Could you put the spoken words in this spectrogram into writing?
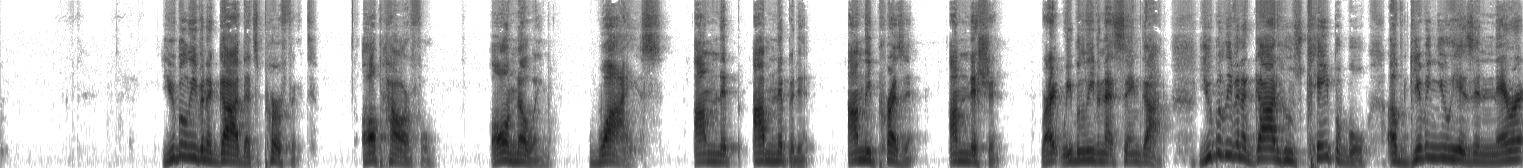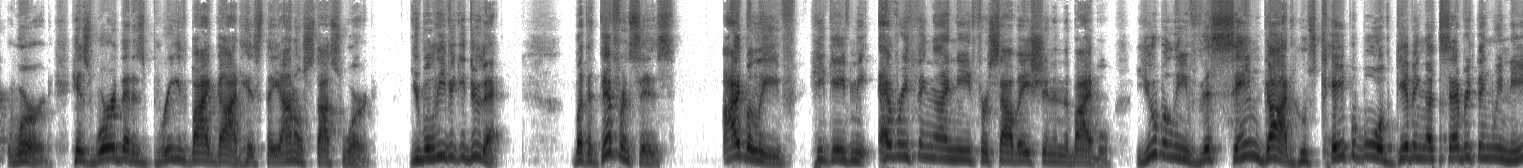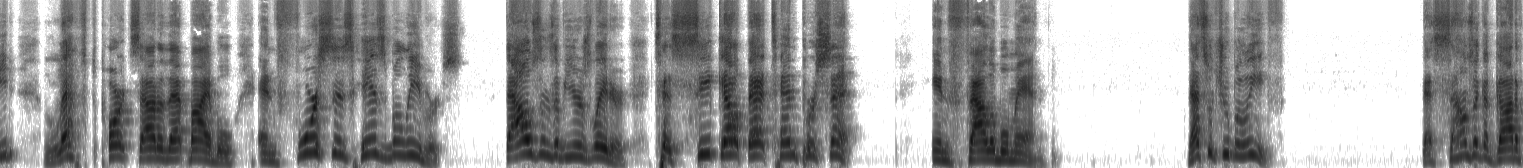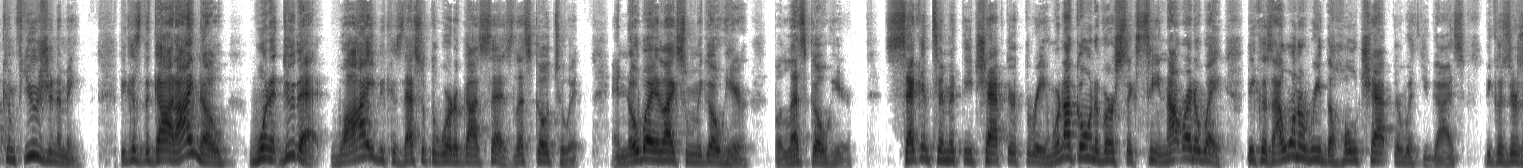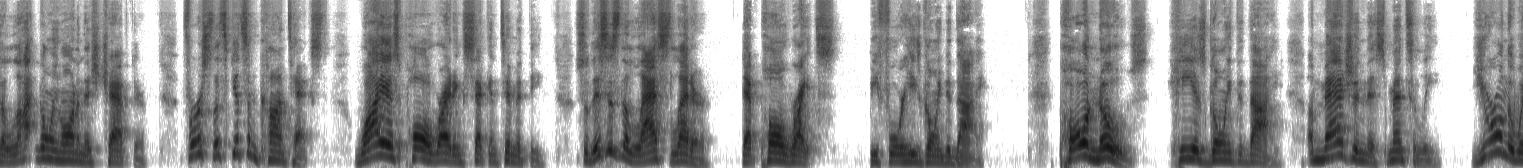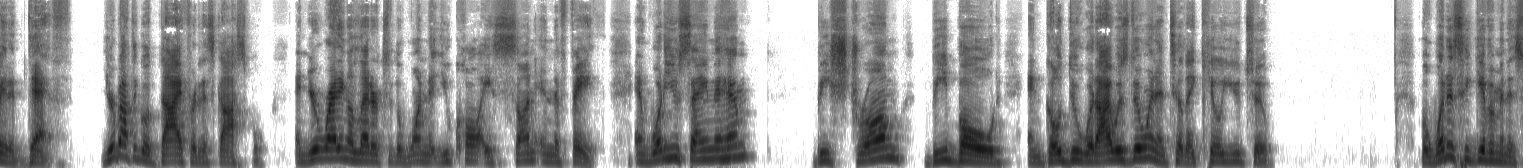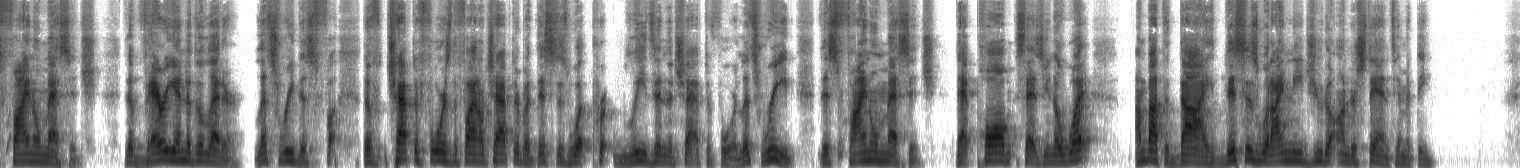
You believe in a God that's perfect, all powerful, all knowing, wise, omnip- omnipotent, omnipresent, omniscient right? We believe in that same God. You believe in a God who's capable of giving you his inerrant word, his word that is breathed by God, his theopneustos word. You believe he can do that. But the difference is, I believe he gave me everything I need for salvation in the Bible. You believe this same God who's capable of giving us everything we need left parts out of that Bible and forces his believers thousands of years later to seek out that 10% infallible man. That's what you believe. That sounds like a God of confusion to me because the God I know wouldn't do that. Why? Because that's what the word of God says. Let's go to it. And nobody likes when we go here, but let's go here. Second Timothy chapter 3. And we're not going to verse 16, not right away, because I want to read the whole chapter with you guys because there's a lot going on in this chapter. First, let's get some context. Why is Paul writing Second Timothy? So this is the last letter that Paul writes before he's going to die. Paul knows he is going to die. Imagine this mentally. You're on the way to death. You're about to go die for this gospel. And you're writing a letter to the one that you call a son in the faith. And what are you saying to him? Be strong, be bold, and go do what I was doing until they kill you too. But what does he give him in his final message? The very end of the letter. Let's read this. The chapter four is the final chapter, but this is what pr- leads into chapter four. Let's read this final message that Paul says, you know what? I'm about to die. This is what I need you to understand, Timothy.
